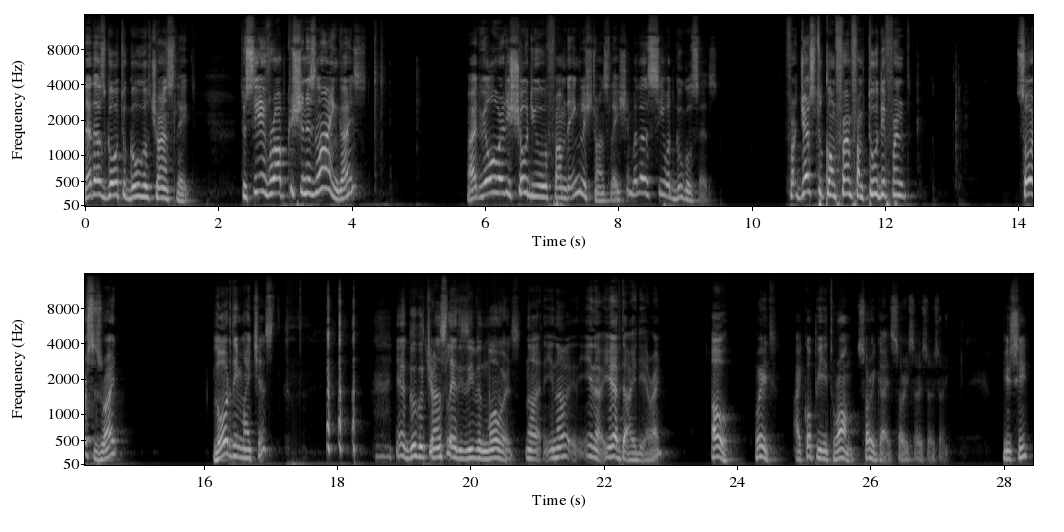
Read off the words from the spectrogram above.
Let us go to Google Translate to see if Rob Christian is lying, guys. Right? We already showed you from the English translation, but let's see what Google says. For, just to confirm from two different sources, right? Lord in my chest. yeah, Google Translate is even more worse. No, you know, you know, you have the idea, right? Oh, wait, I copied it wrong. Sorry, guys. Sorry, sorry, sorry, sorry. You see,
